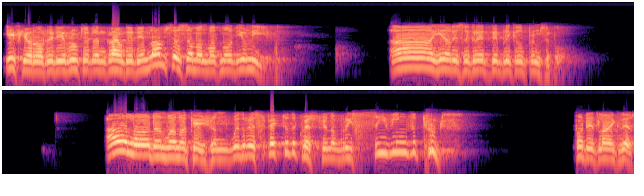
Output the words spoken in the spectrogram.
If you're already rooted and grounded in love, says someone, what more do you need? Ah, here is a great biblical principle. Our Lord, on one occasion, with respect to the question of receiving the truth, put it like this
